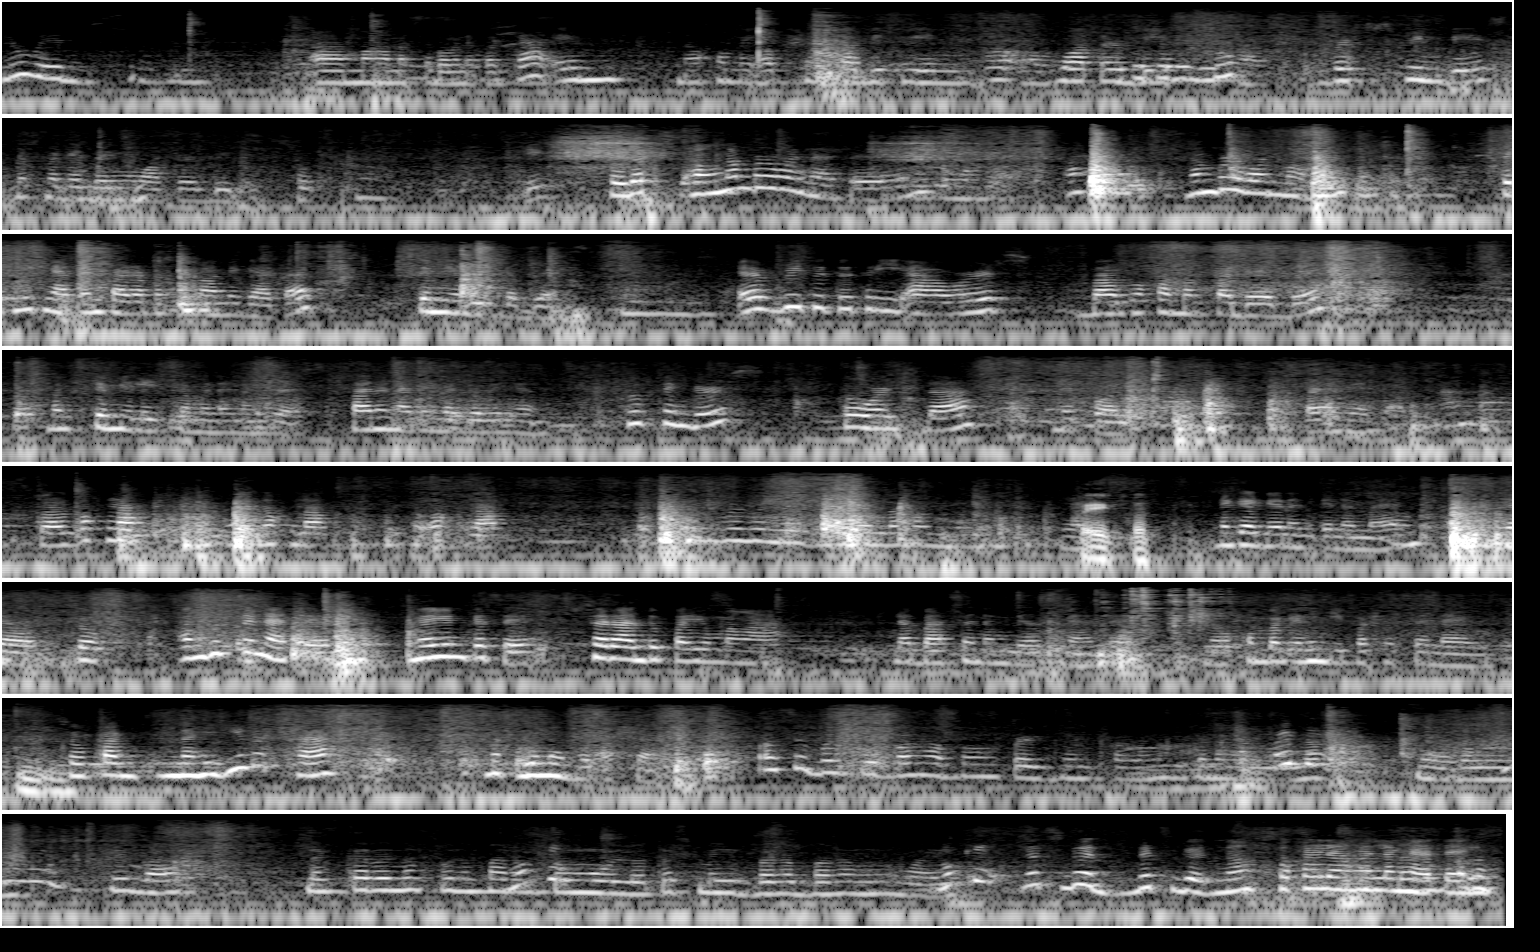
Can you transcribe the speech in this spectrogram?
fluids, ah, mga masabaw na pagkain, no? kung may option ka between water-based soup versus cream-based, mas maganda yung water-based soup. Okay? So that's ang number one natin. Ah, number one, mama. Technique natin para mas umami gatas, stimulate the breast. Every 2 to 3 hours, bago ka magpadede, mag-stimulate ka muna ng breast. Paano natin gagawin yan? Two fingers towards the nipple. Parang ganito. 12 o'clock, 1 o'clock, 2 o'clock. Paikot. Nagaganan ka naman. Yan. So, ang gusto natin, ngayon kasi, sarado pa yung mga labasan ng milk natin. No? Kumbaga, hindi pa siya sanay. Mm. So, pag nahihilot siya, mas bumubuka siya. Possible po ba habang pregnant pa lang, hindi ka naman Pwede. merong, diba? Nagkaroon na po ng parang Okay. tumulo, tapos may bara-barang white. Okay, that's good. That's good, no? So, kailangan lang natin,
